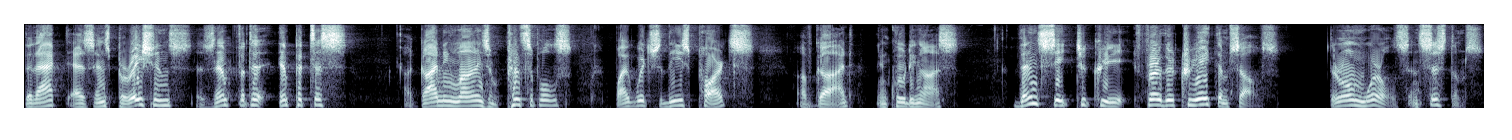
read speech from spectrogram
that act as inspirations, as impetus, uh, guiding lines and principles by which these parts of God, including us, then seek to create, further create themselves, their own worlds and systems.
